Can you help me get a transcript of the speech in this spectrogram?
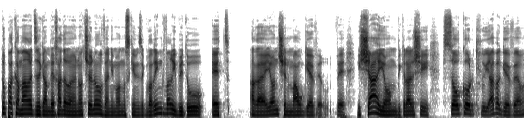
טופק אמר את זה גם באחד הראיונות שלו, ואני מאוד מסכים עם זה. גברים כבר איבדו את הרעיון של מהו גבר. ואישה היום, בגלל שהיא so called תלויה בגבר,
